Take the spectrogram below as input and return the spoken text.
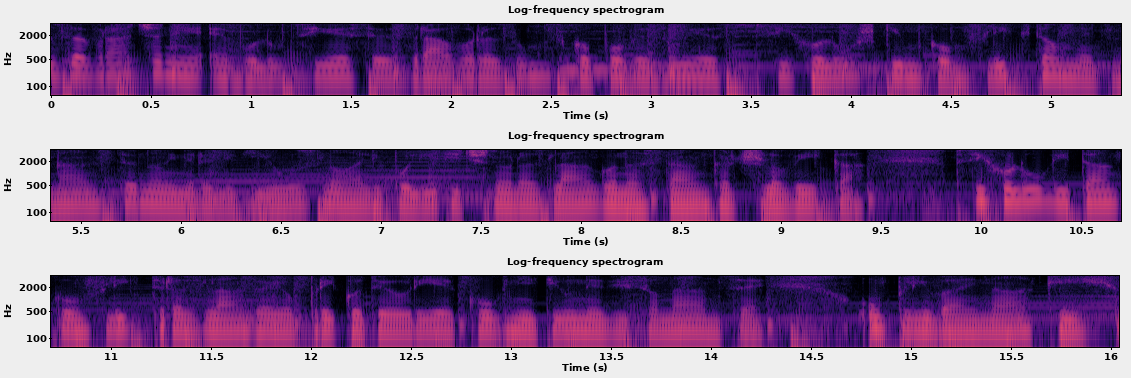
Zavračanje evolucije se zdravorazumsko povezuje s psihološkim konfliktom med znanstveno in religiozno ali politično razlago nastanka človeka. Psihologi ta konflikt razlagajo preko teorije kognitivne disonance, vpliva enakih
